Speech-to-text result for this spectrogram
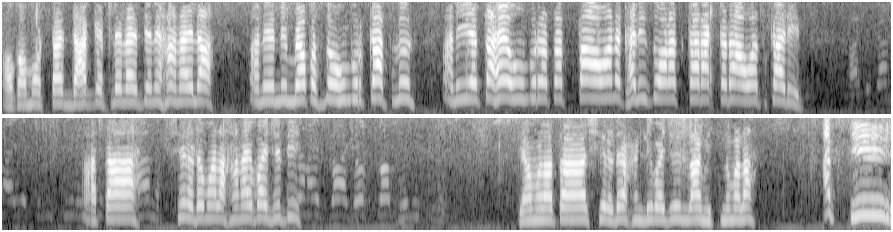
अहो का मोठा डाग घेतलेला आहे त्याने हाणायला. आणि निम्म्यापासून हुंबूर काचलून. आणि येत आहे हुंबूर आता तावानं खाली जोरात कडाकड आवाज काढीत आता शिरड मला हाणाय पाहिजे ती त्यामुळे आता शिरड हांडली पाहिजे लांब इथनं मला. अत्तीर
